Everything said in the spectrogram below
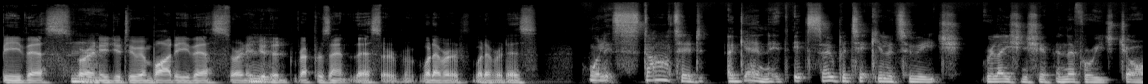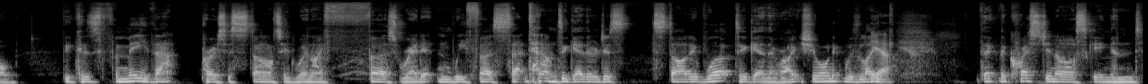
be this, or I hmm. need you to embody this, or I need you to hmm. represent this, or whatever whatever it is." Well, it started again, it, it's so particular to each relationship and therefore each job. Because for me, that process started when I first read it and we first sat down together and just started work together, right, Sean? It was like Yeah. the, the question asking and,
